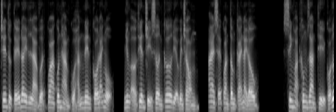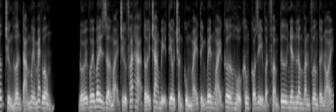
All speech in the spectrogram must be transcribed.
trên thực tế đây là vượt qua quân hàm của hắn nên có đãi ngộ, nhưng ở thiên chỉ sơn cơ địa bên trong, ai sẽ quan tâm cái này đâu? Sinh hoạt không gian thì có ước chừng hơn tám mươi m hai đối với bây giờ ngoại trừ phát hạ tới trang bị tiêu chuẩn cùng máy tính bên ngoài cơ hồ không có gì vật phẩm tư nhân lâm văn phương tới nói,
